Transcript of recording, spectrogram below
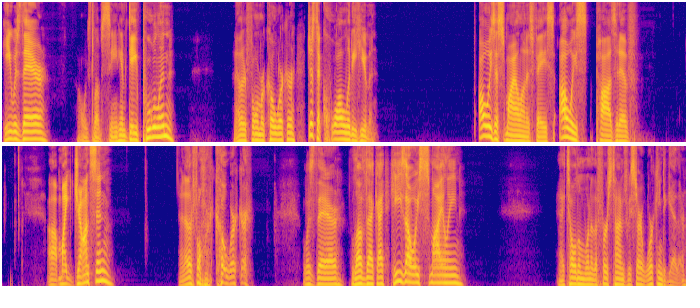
he was there. Always loved seeing him. Dave Poulin, another former coworker, just a quality human. Always a smile on his face, always positive. Uh, Mike Johnson, another former coworker, was there. Love that guy. He's always smiling. And I told him one of the first times we started working together.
